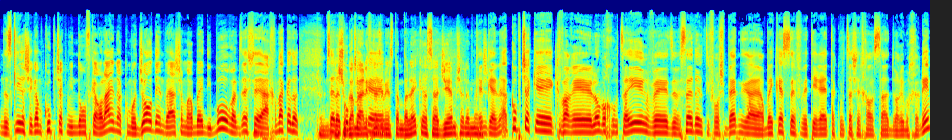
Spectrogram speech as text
נזכיר שגם קופצ'ק מנורת' קרוליינה, כמו ג'ורדן, והיה שם הרבה דיבור על זה שהאחווה כזאת. בסדר, ושהוא גם היה קופצ'ק, לפני אה, זה מן הסתם בלייקרס, GM שלהם. כן, כן, הקופצ'ק אה, כבר אה, לא בחור צעיר, וזה בסדר, תפרוש בטן, זה הרבה כסף, ותראה את הקבוצה שלך עושה דברים אחרים.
